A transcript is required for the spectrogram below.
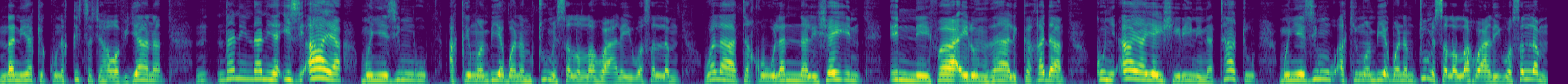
Ndani yake kuna kisa cha hawa vijana. Ndani ndani ya hizi aya mwenyezi mungu akimwambia bwana mtume salllahu alaihi wasallam wala taqulanna lishaiin inni failun dhalika ghada. Kwenye aya ya ishirini na tatu mwenyezi mungu akimwambia bwana mtume salllahu alaihi wasallam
